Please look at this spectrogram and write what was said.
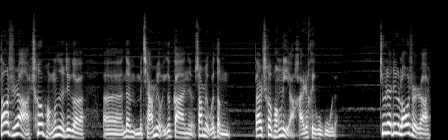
当时啊，车棚子这个呃，那前面有一个杆子，上面有个灯，但是车棚里啊还是黑乎乎的。就在这个老婶啊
